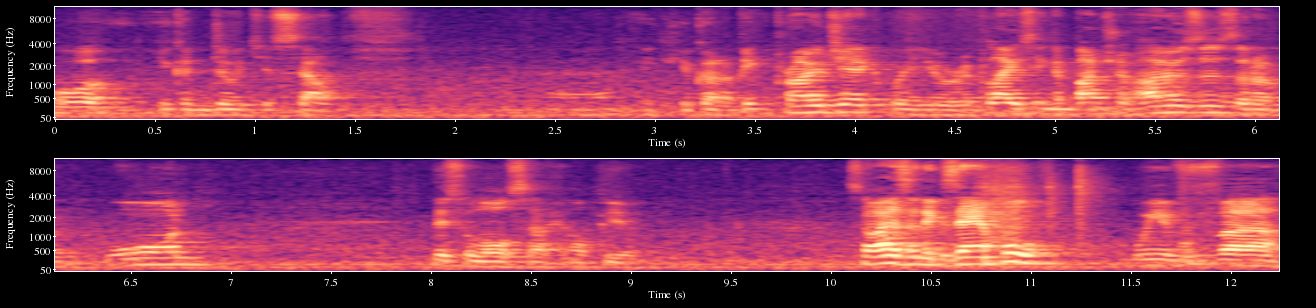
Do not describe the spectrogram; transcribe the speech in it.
or you can do it yourself. You've got a big project where you're replacing a bunch of hoses that are worn, this will also help you. So as an example, we've uh,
